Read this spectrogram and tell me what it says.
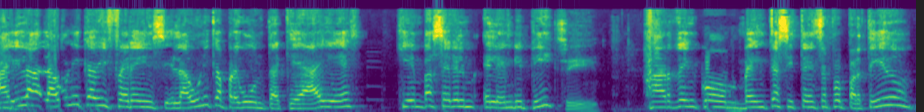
ahí la, la, única diferencia, la única pregunta que hay es: ¿quién va a ser el, el MVP? Sí. Harden con 20 asistencias por partido,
